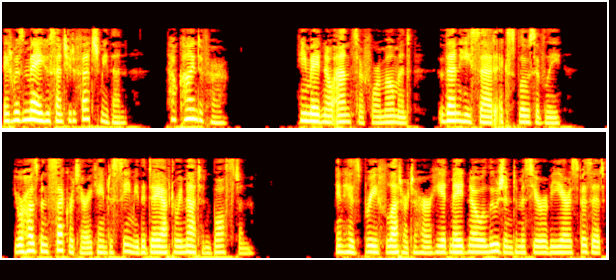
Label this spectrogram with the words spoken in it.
"It was May who sent you to fetch me, then? How kind of her!" He made no answer for a moment; then he said explosively: "Your husband's secretary came to see me the day after we met in Boston." In his brief letter to her he had made no allusion to Monsieur Riviere's visit,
